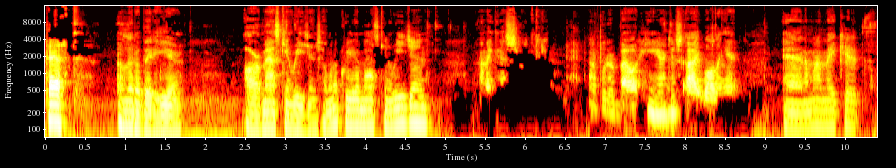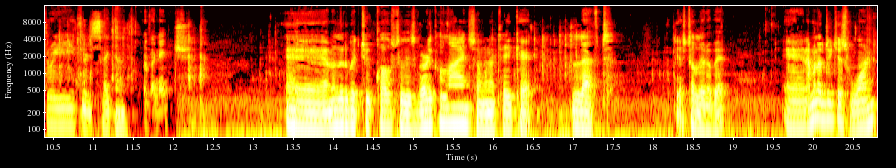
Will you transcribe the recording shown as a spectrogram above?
test a little bit here our masking region. So I'm going to create a masking region. I'm going to put it about here, just eyeballing it. And I'm going to make it 3 32nd of an inch. I'm a little bit too close to this vertical line, so I'm going to take it left just a little bit. And I'm gonna do just one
